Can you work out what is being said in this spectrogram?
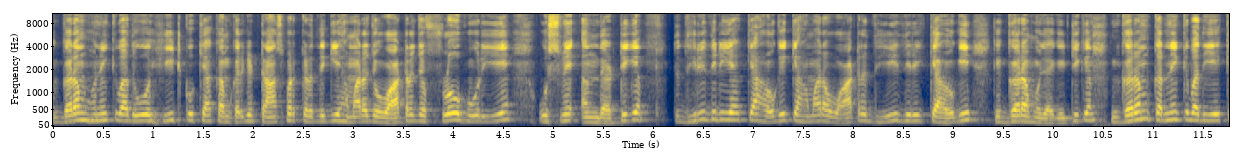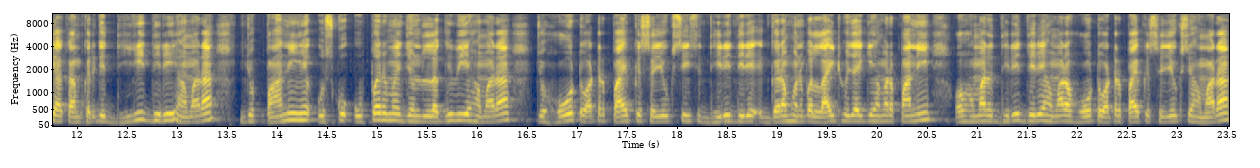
गर्म होने के बाद वो हीट को क्या काम करेगी? ट्रांसफ़र कर देगी, हमारा जो वाटर जो फ्लो हो रही है, उसमें अंदर, ठीक है? तो धीरे धीरे यह क्या होगी कि हमारा वाटर धीरे धीरे क्या होगी कि गर्म हो जाएगी, ठीक है? गर्म करने के बाद ये क्या काम करेगी? धीरे धीरे हमारा जो पानी है, उसको ऊपर में जो लगी हुई है हमारा जो हॉट वाटर पाइप के सहयोग से इसे धीरे धीरे गर्म होने पर लाइट हो जाएगी हमारा पानी और हमारा धीरे धीरे हमारा हॉट वाटर पाइप के सहयोग से हमारा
